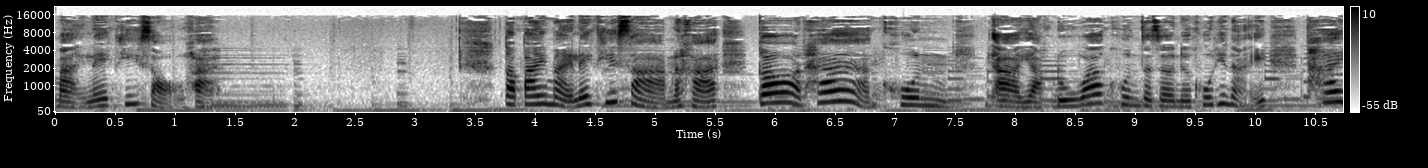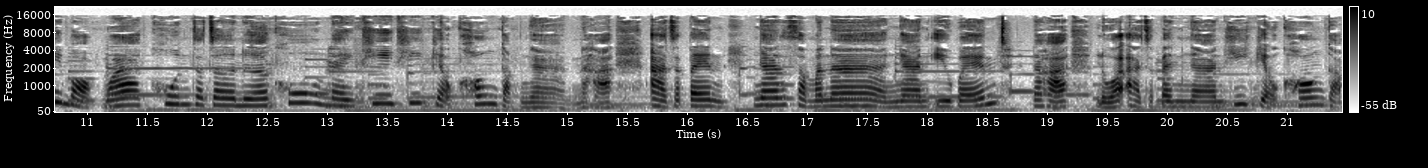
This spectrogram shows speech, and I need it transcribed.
หมายเลขที่ 2 ค่ะ ต่อไปหมายเลขที่ 3 นะคะ ก็ถ้าคุณออยากรู้ว่าคุณจะเจอเนื้อคู่ที่ไหนไพ่บอกว่าคุณจะเจอเนื้อคู่ในที่ที่เกี่ยวข้องกับงานนะคะ อาจจะเป็นงานสัมมนา งานอีเวนต์นะคะ หรือว่าอาจจะเป็นงานที่เกี่ยวข้องกับ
